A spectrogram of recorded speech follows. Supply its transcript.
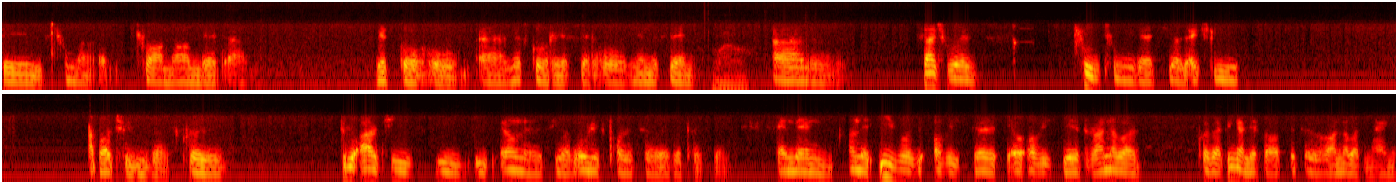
say to, my, to our mom that um, let's go home, uh, let's go rest at home. You understand? Wow. um, such words proved to me that he was actually about to leave us because throughout his, his, his illness, he was always positive as a person. And then on the eve of, of his death, of his death, around about, because I think I left the hospital around about nine.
